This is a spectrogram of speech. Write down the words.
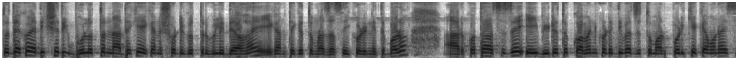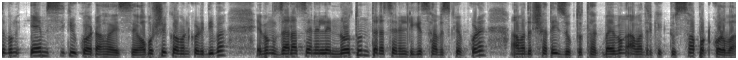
তো দেখো এদিক সেদিক ভুল উত্তর না দেখে এখানে সঠিক উত্তরগুলি দেওয়া হয়। এখান থেকে তোমরা যাচাই করে নিতে পারো। আর কথা আছে যে, এই ভিডিওতে কমেন্ট করে দিবা যে তোমার পরীক্ষা কেমন হয়েছে এবং এমসিকিউ কটা হয়েছে। অবশ্যই কমেন্ট করে দিবা এবং যারা চ্যানেলে নতুন, তারা চ্যানেলটিকে সাবস্ক্রাইব করে আমাদের সাথেই যুক্ত থাকবা এবং আমাদেরকে একটু সাপোর্ট করবা।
